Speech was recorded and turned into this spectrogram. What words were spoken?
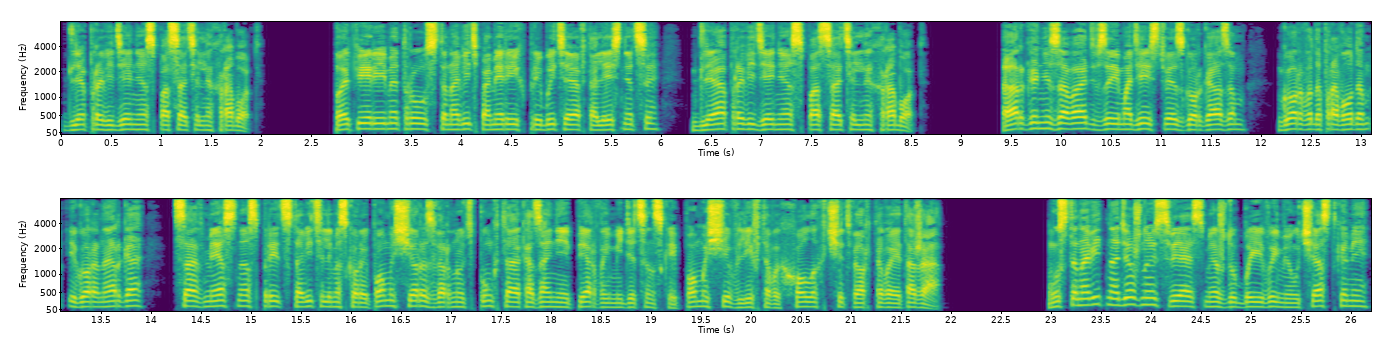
для проведения спасательных работ. По периметру установить по мере их прибытия автолестницы для проведения спасательных работ. Организовать взаимодействие с Горгазом Горводопроводом и Горэнерго совместно с представителями скорой помощи развернуть пункты оказания первой медицинской помощи в лифтовых холлах четвертого этажа. Установить надежную связь между боевыми участками,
